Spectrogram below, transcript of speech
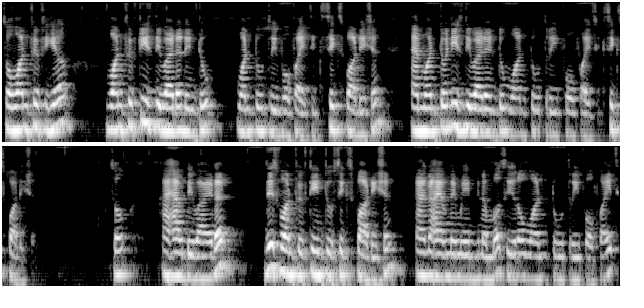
So 150 here 150 is divided into 1 2 3 4 5 6 6 partition and 120 is divided into 1 2 3 4 5 6 6 partition. So i have divided this 150 into 6 partition and i have made the number 0 1 2 3 4 5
